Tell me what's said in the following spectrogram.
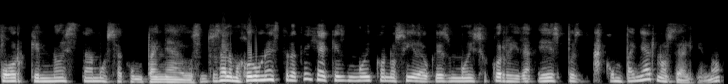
porque no estamos acompañados. Entonces, a lo mejor una estrategia que es muy conocida o que es muy socorrida es, pues, acompañarnos de alguien, ¿no?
